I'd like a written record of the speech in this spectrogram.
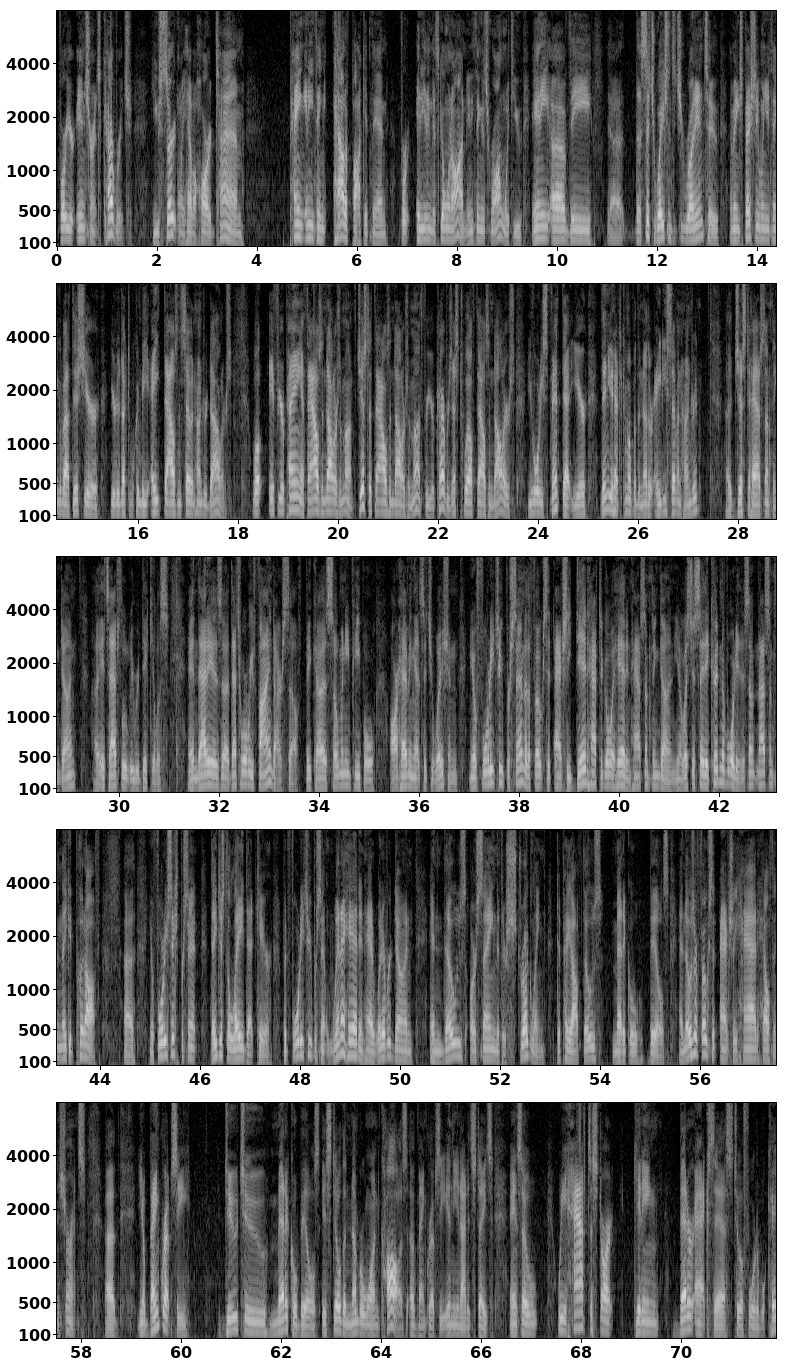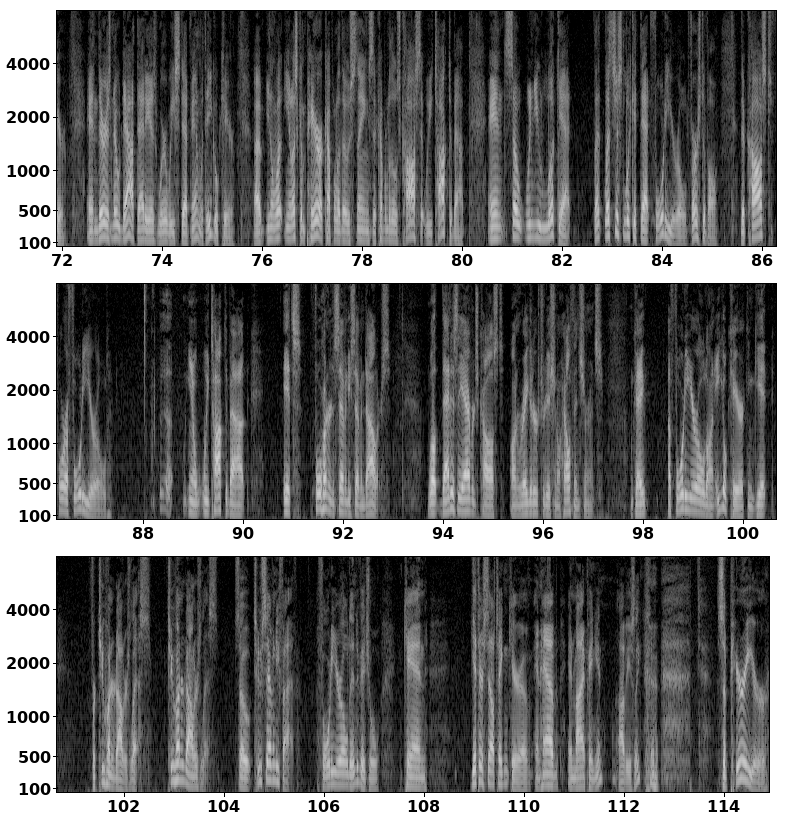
for your insurance coverage, you certainly have a hard time paying anything out of pocket then for anything that's going on, anything that's wrong with you, any of the uh, the situations that you run into. I mean, especially when you think about this year, your deductible can be eight thousand seven hundred dollars. Well, if you're paying thousand dollars a month, just thousand dollars a month for your coverage, that's twelve thousand dollars you've already spent that year. Then you'd have to come up with another eighty seven hundred uh, just to have something done. Uh, it's absolutely ridiculous, and that is uh, that's where we find ourselves because so many people are having that situation. You know, 42% of the folks that actually did have to go ahead and have something done, you know, let's just say they couldn't avoid it. It's not something they could put off. Uh, you know, 46% they just delayed that care, but 42% went ahead and had whatever done, and those are saying that they're struggling to pay off those medical bills, and those are folks that actually had health insurance. Uh, you know, bankruptcy due to medical bills is still the number one cause of bankruptcy in the United States. And so we have to start getting better access to affordable care. And there is no doubt that is where we step in with Eagle Care. Uh, you know, let, you know, let's compare a couple of those things, a couple of those costs that we talked about. And so when you look at let, us just look at that 40 year old first of all. The cost for a 40 year old, uh, you know, we talked about it's $477. Well, that is the average cost on regular traditional health insurance. Okay, a 40 year old on Eagle Care can get for $200 less. $200 less. So 275. A 40 year old individual can get themselves taken care of and have, in my opinion, obviously, superior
